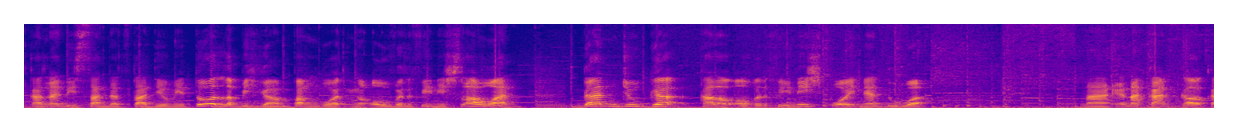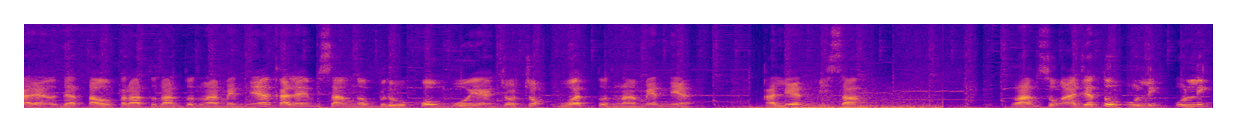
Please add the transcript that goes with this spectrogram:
Karena di standar stadium itu lebih gampang buat nge-over finish lawan, dan juga kalau over finish poinnya 2. Nah, enak kan kalau kalian udah tahu peraturan turnamennya, kalian bisa ngebrew combo yang cocok buat turnamennya. Kalian bisa langsung aja tuh ulik-ulik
